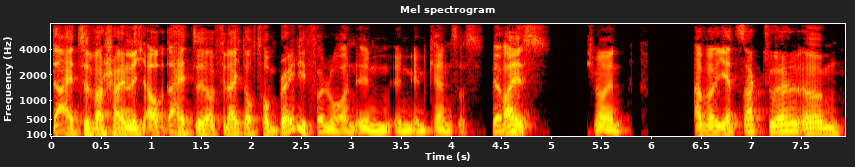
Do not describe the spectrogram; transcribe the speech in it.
Da hätte wahrscheinlich auch, da hätte vielleicht auch Tom Brady verloren in, in, in Kansas. Wer weiß. Ich meine, aber jetzt aktuell, ähm,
